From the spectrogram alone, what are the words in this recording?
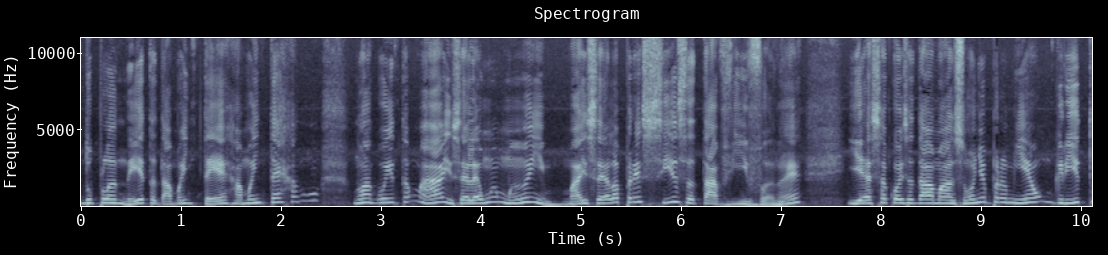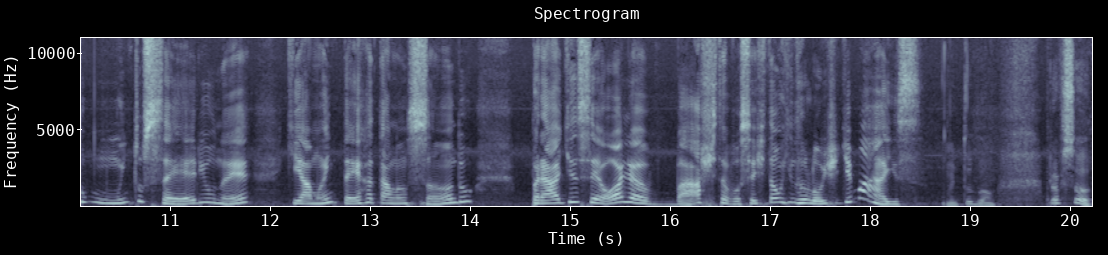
do planeta, da Mãe Terra. A Mãe Terra não, não aguenta mais, ela é uma mãe, mas ela precisa estar viva, né? E essa coisa da Amazônia, para mim, é um grito muito sério, né? Que a Mãe Terra está lançando para dizer, olha, basta, vocês estão indo longe demais. Muito bom. Professor,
